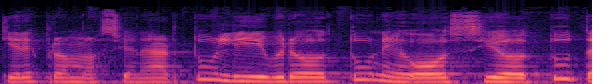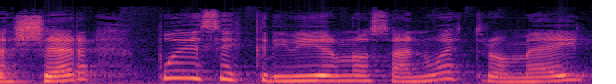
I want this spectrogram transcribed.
quieres promocionar tu libro, tu negocio, tu taller, puedes escribirnos a nuestro mail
